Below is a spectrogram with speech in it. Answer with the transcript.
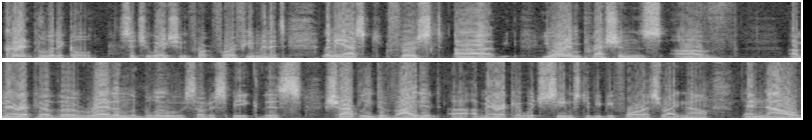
current political situation for, for a few minutes. Let me ask first uh, your impressions of America, the red and the blue, so to speak, this sharply divided uh, America which seems to be before us right now, and now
